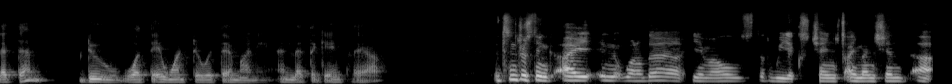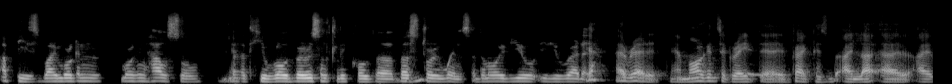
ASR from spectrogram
Let them do what they want to with their money and let the game play out. It's interesting. I in one of the emails that we exchanged, I mentioned uh, a piece by Morgan Morgan Housel yeah. that he wrote very recently called uh, "Best mm-hmm. Story Wins." I don't know if you if you read it. Yeah, I read it. Yeah, Morgan's a great. Uh, in fact, his I, I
